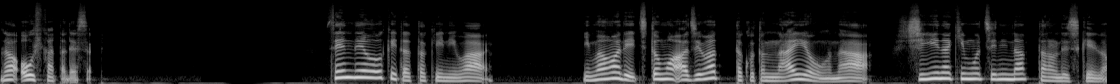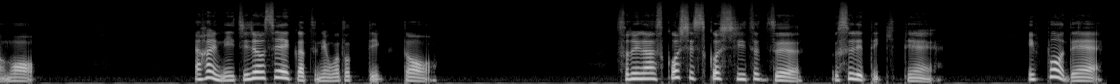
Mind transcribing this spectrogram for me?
が大きかったです。洗礼を受けた時には、今まで一度も味わったことのないような不思議な気持ちになったのですけれども、やはり日常生活に戻っていくと、それが少し少しずつ薄れてきて、一方で、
